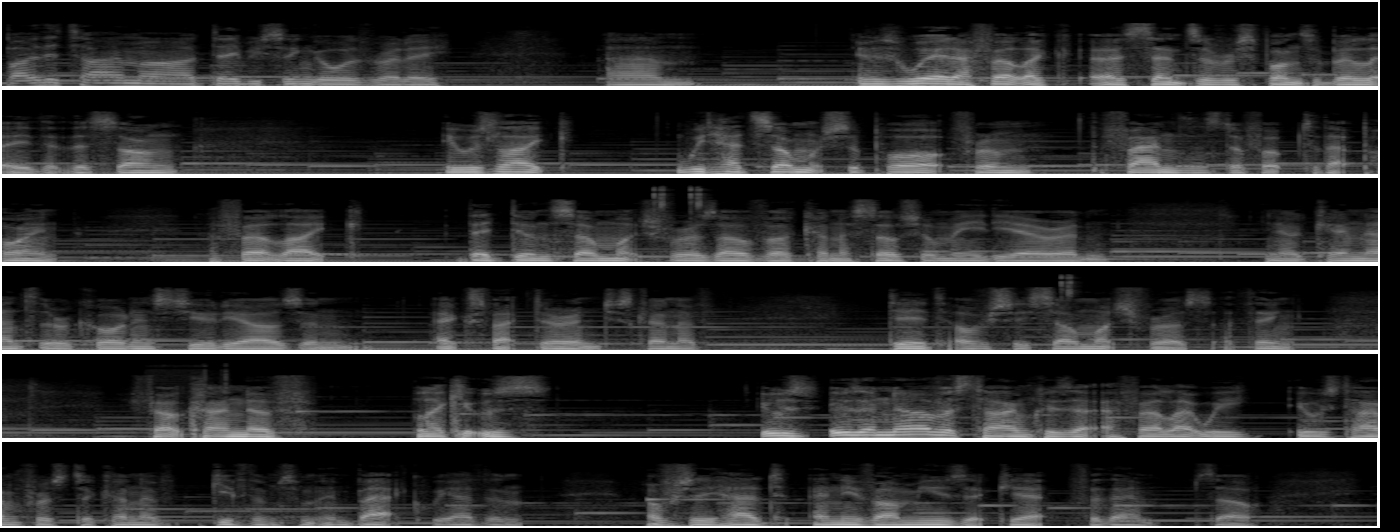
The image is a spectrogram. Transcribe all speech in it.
By the time our debut single was ready, um, it was weird. I felt like a sense of responsibility that the song. It was like we'd had so much support from the fans and stuff up to that point. I felt like they'd done so much for us over kind of social media and you know came down to the recording studios and X Factor and just kind of did obviously so much for us. I think felt kind of like it was it was it was a nervous time because I felt like we it was time for us to kind of give them something back. We hadn't obviously had any of our music yet for them, so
